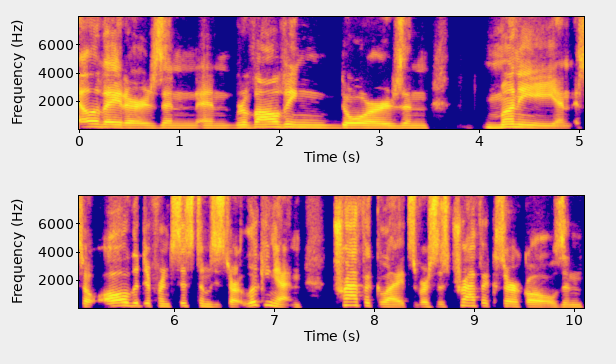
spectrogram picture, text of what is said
elevators and and revolving doors and money and so all the different systems you start looking at and traffic lights versus traffic circles and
